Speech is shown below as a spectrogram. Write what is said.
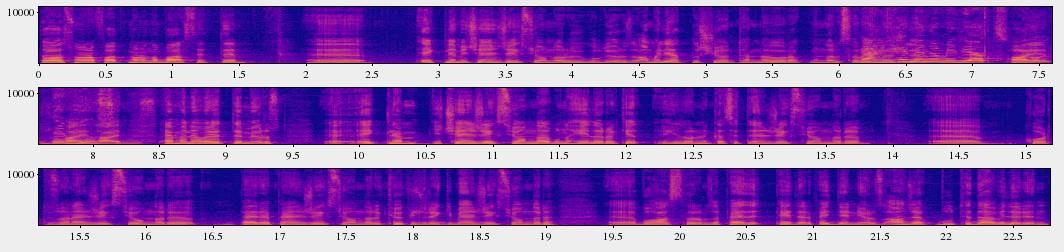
Daha sonra Fatma Hanım da bahsetti. E, eklem içi enjeksiyonlar uyguluyoruz. Ameliyat dışı yöntemler olarak bunları sırayla Yani hemen ameliyat Hayır, demiyorsunuz. hayır, hayır. Hemen ameliyat demiyoruz. E, eklem içi enjeksiyonlar, bunu hyaluronik asit enjeksiyonları, e, kortizon enjeksiyonları, PRP enjeksiyonları, kök hücre gibi enjeksiyonları e, bu hastalarımıza pey- peyderpey deniyoruz. Ancak bu tedavilerin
